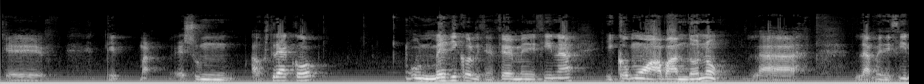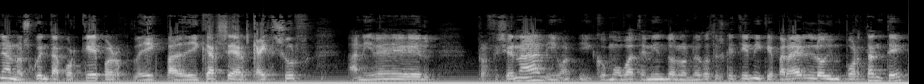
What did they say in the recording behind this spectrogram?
que, que bueno, es un austriaco, un médico licenciado en medicina y cómo abandonó la, la medicina, nos cuenta por qué, por, para dedicarse al kitesurf a nivel profesional y, cómo va teniendo los negocios que tiene y que para él lo importante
